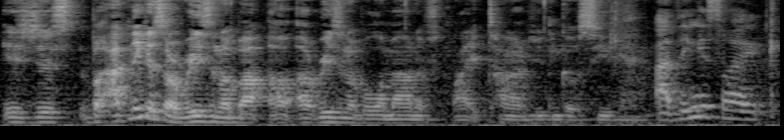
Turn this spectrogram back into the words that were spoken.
It's just, but I think it's a reasonable a, a reasonable amount of like times you can go see them. I think it's like,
